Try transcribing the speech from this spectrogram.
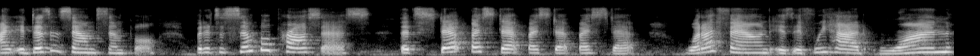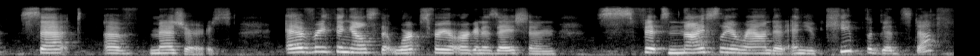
I, it doesn't sound simple, but it's a simple process that's step by step by step by step what I found is if we had one set of measures, everything else that works for your organization fits nicely around it, and you keep the good stuff,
